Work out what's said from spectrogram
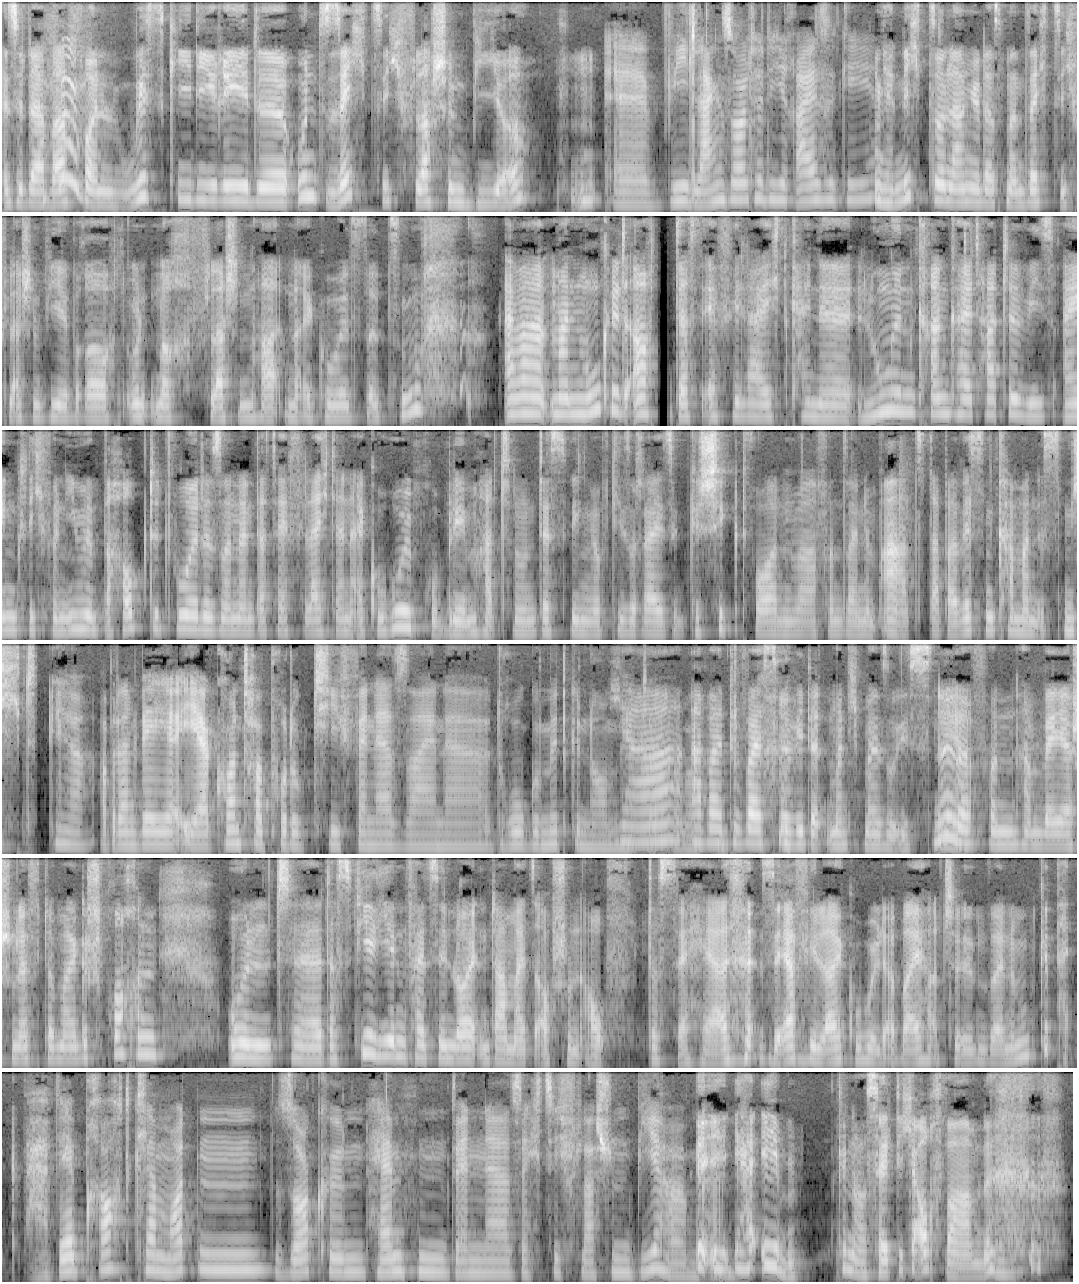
Also da war von Whisky die Rede und 60 Flaschen Bier. Äh, wie lang sollte die Reise gehen? Ja, nicht so lange, dass man 60 Flaschen Bier braucht und noch Flaschen harten Alkohols dazu. Aber man munkelt auch, dass er vielleicht keine Lungenkrankheit hatte, wie es eigentlich von ihm behauptet wurde, sondern dass er vielleicht ein Alkoholproblem hatte und deswegen auf diese Reise geschickt worden war von seinem Arzt. Aber wissen kann man es nicht. Ja, aber dann wäre ja eher kontraproduktiv, wenn er seine Droge mitgenommen ja, hätte. Ja, aber, aber du weißt ja, wie das manchmal so ist. Ne? Ja. Davon haben wir ja schon öfter mal gesprochen. Und äh, das fiel jedenfalls den Leuten damals auch schon auf, dass der Herr sehr viel Alkohol dabei hatte in seinem Gepäck. Ja, wer braucht Klamotten, Socken, Hemden, wenn er 60 Flaschen Bier haben kann? Ja, eben. Genau, es hält dich auch warm. Ne?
